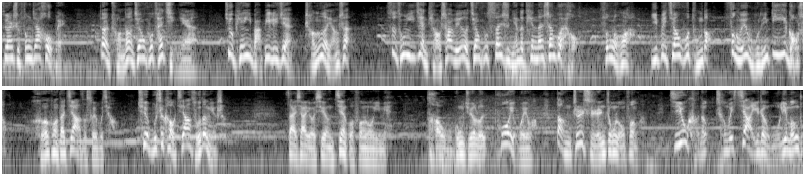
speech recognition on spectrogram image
虽然是封家后辈，但闯荡江湖才几年，就凭一把碧绿剑惩恶扬善。自从一剑挑杀为恶江湖三十年的天南山怪后，风龙啊已被江湖同道奉为武林第一高手。何况他架子虽不小，却不是靠家族的名声。在下有幸见过风龙一面。他武功绝伦，颇有威望，当真是人中龙凤啊！极有可能成为下一任武林盟主。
